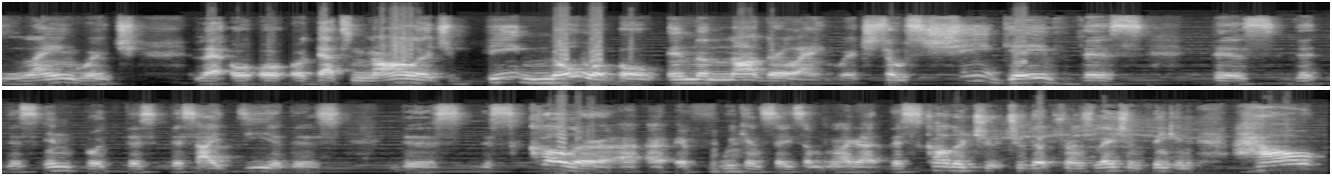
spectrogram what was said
language or, or, or that knowledge be knowable in another language? So she gave this this this input, this this idea, this this this color, uh, uh, if we can say something like that, this color to, to the translation, thinking how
